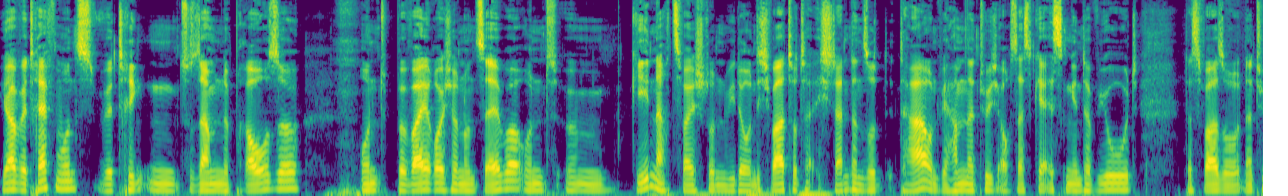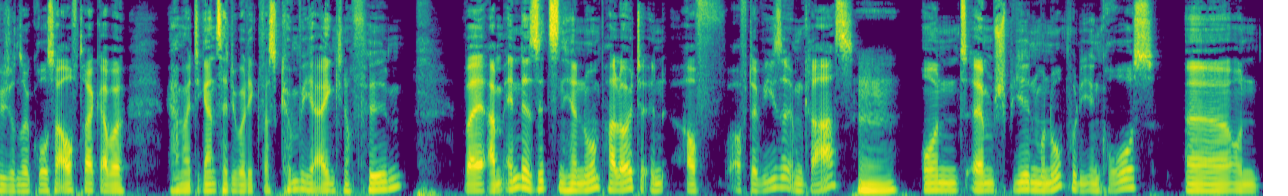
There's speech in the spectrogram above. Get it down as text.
ja, wir treffen uns, wir trinken zusammen eine Brause und beweihräuchern uns selber und ähm, gehen nach zwei Stunden wieder. Und ich war total, ich stand dann so da und wir haben natürlich auch Saskia Esken interviewt. Das war so natürlich unser großer Auftrag, aber wir haben halt die ganze Zeit überlegt, was können wir hier eigentlich noch filmen? Weil am Ende sitzen hier nur ein paar Leute in, auf, auf der Wiese im Gras Hm. und ähm, spielen Monopoly in groß. Äh, und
